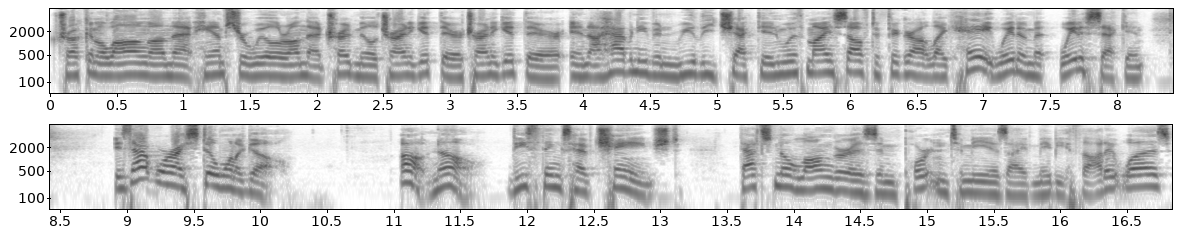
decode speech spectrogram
trucking along on that hamster wheel or on that treadmill trying to get there trying to get there and i haven't even really checked in with myself to figure out like hey wait a minute wait a second is that where I still want to go? Oh, no, these things have changed. That's no longer as important to me as I maybe thought it was,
